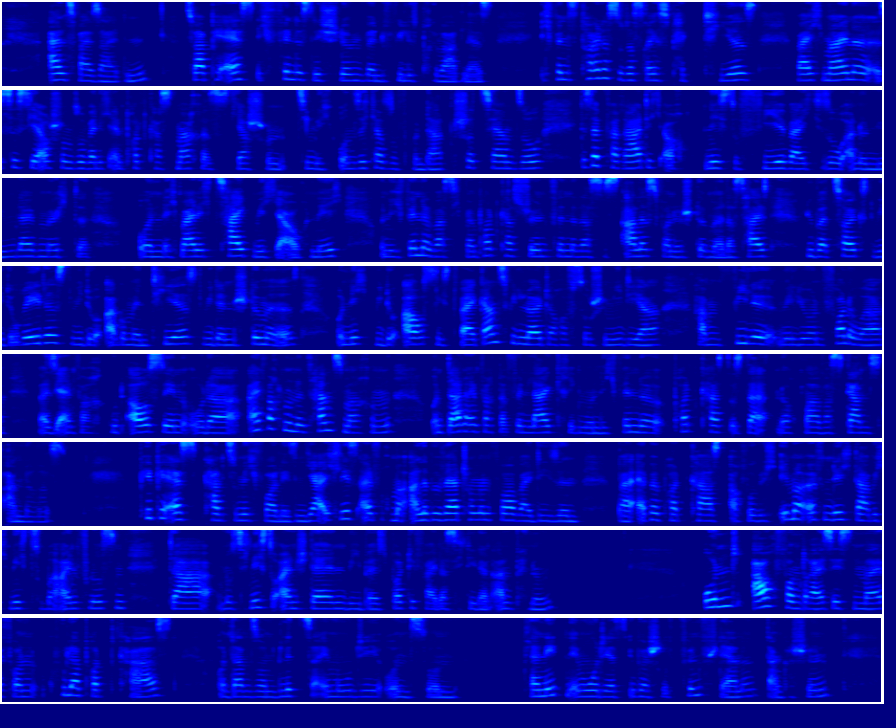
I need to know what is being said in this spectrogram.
ein, zwei Seiten. Zwar PS, ich finde es nicht schlimm, wenn du vieles privat lässt. Ich finde es toll, dass du das respektierst, weil ich meine, es ist ja auch schon so, wenn ich einen Podcast mache, es ist ja schon ziemlich unsicher, so von Datenschutz her und so. Deshalb verrate ich auch nicht so viel, weil ich so anonym bleiben möchte. Und ich meine, ich zeige mich ja auch nicht. Und ich finde, was ich beim Podcast schön finde, das ist alles von der Stimme. Das heißt, du überzeugst, wie du redest, wie du argumentierst, wie deine Stimme ist und nicht wie du aussiehst, weil ganz viele Leute auch auf Social Media haben viele Millionen Follower, weil sie einfach gut aussehen oder einfach nur einen Tanz machen und dann einfach dafür ein Like kriegen und ich finde Podcast ist da noch mal was ganz anderes. PPS kannst du mich vorlesen. Ja, ich lese einfach mal alle Bewertungen vor, weil die sind bei Apple Podcast auch wirklich immer öffentlich. Da habe ich nichts zu beeinflussen. Da muss ich nicht so einstellen wie bei Spotify, dass ich die dann anpinne. Und auch vom 30. Mai von Cooler Podcast und dann so ein Glitzer-Emoji und so ein Planeten-Emoji als Überschrift 5 Sterne. Dankeschön.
